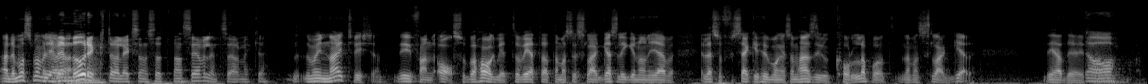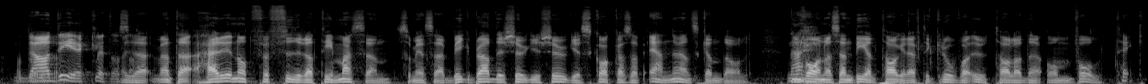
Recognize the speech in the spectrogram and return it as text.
Ja det måste man väl det är väl göra? mörkt då liksom, så att man ser väl inte så här mycket. De har ju night vision. Det är ju fan asobehagligt att veta att när man ska slagga så ligger någon jävel, eller så säkert hur många som helst ligger och kollar på när man slaggar. Det hade jag ju Ja, ja det är äckligt alltså. Ja, vänta, här är något för fyra timmar sedan som är så här Big Brother 2020 skakas av ännu en skandal Nu varnas en deltagare efter grova uttalanden om våldtäkt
